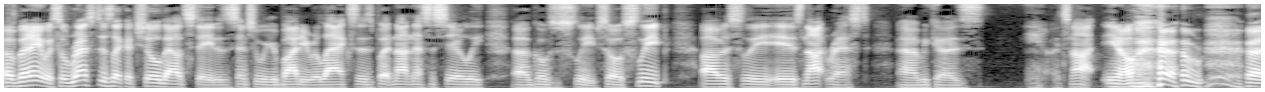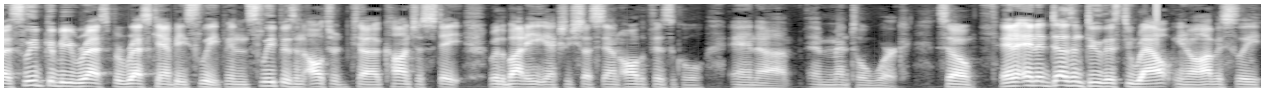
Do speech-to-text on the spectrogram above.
Uh, but anyway, so rest is like a chilled out state, is essentially where your body relaxes, but not necessarily uh, goes to sleep. So sleep obviously is not rest uh, because you know, it's not, you know, uh, sleep could be rest, but rest can't be sleep. And sleep is an altered uh, conscious state where the body actually shuts down all the physical and, uh, and mental work. So, and, and it doesn't do this throughout, you know, obviously,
